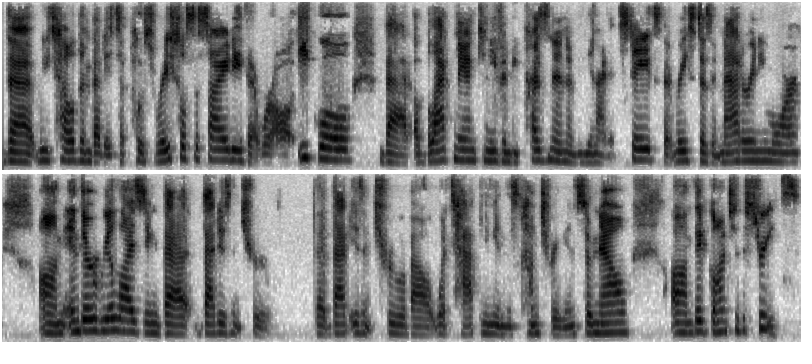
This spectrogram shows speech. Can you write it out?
That we tell them that it's a post racial society, that we're all equal, that a black man can even be president of the United States, that race doesn't matter anymore. Um, and they're realizing that that isn't true that that isn't true about what's happening in this country. And so now um, they've gone to the streets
